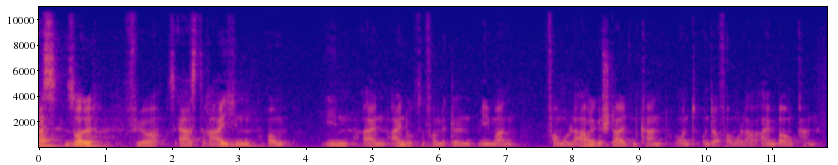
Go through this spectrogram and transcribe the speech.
Das soll für das Erste reichen, um Ihnen einen Eindruck zu vermitteln, wie man Formulare gestalten kann und Unterformulare einbauen kann.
